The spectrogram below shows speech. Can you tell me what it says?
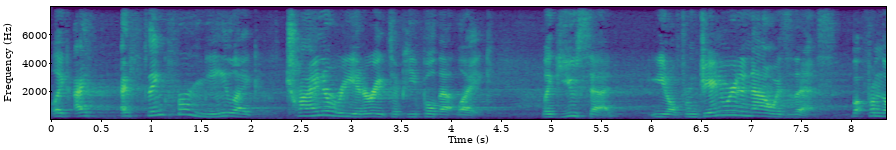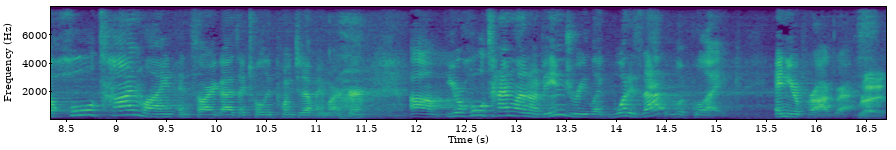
like I I think for me like trying to reiterate to people that like like you said, you know, from January to now is this. But from the whole timeline, and sorry guys, I totally pointed out my marker. Um, your whole timeline of injury, like what does that look like? And your progress. Right.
